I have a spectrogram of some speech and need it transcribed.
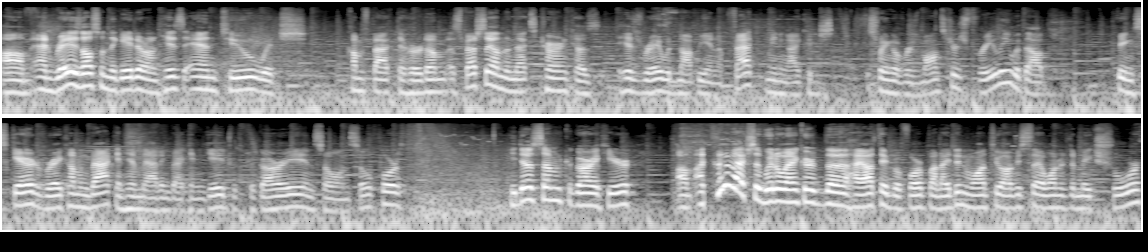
Um, and Ray is also negated on his end too, which comes back to hurt him, especially on the next turn because his Ray would not be in effect, meaning I could just swing over his monsters freely without being scared of Ray coming back and him adding back engage with Kagari and so on and so forth. He does summon Kagari here. Um, I could have actually Widow Anchored the Hayate before, but I didn't want to. Obviously, I wanted to make sure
